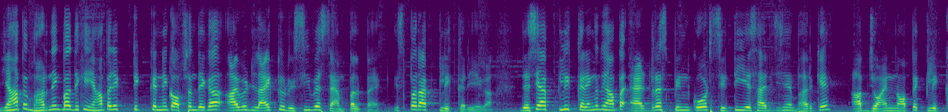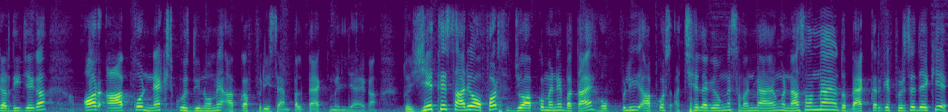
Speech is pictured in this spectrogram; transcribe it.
यहाँ पर भरने के बाद देखिए, यहाँ पर एक टिक करने का ऑप्शन देगा I would like to receive a sample pack इस पर आप क्लिक करिएगा। जैसे आप क्लिक करेंगे तो यहाँ पर एड्रेस पिन कोड सिटी ये सारी चीज़ें भर के आप ज्वाइन नाव पर क्लिक कर दीजिएगा और आपको नेक्स्ट कुछ दिनों में आपका फ्री सैंपल पैक मिल जाएगा। तो ये थे सारे ऑफर्स जो आपको मैंने बताए। होपफुली आपको अच्छे लगे होंगे, समझ में आए होंगे, ना समझ में आए तो बैक करके फिर से देखिए।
